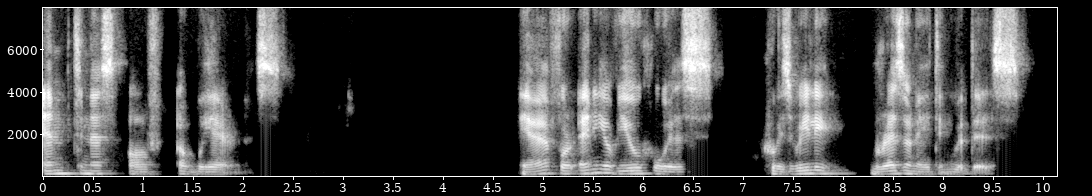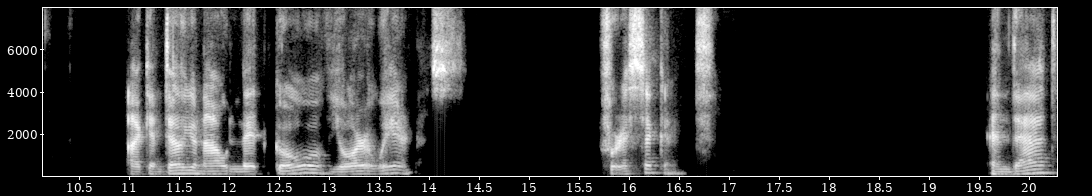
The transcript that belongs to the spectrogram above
emptiness of awareness. Yeah, for any of you who is who is really resonating with this, I can tell you now, let go of your awareness for a second. And that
